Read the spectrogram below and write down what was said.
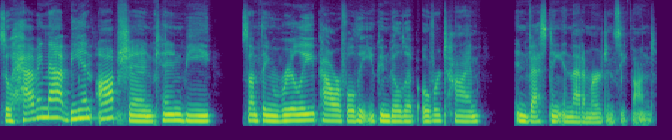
So, having that be an option can be something really powerful that you can build up over time investing in that emergency fund.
